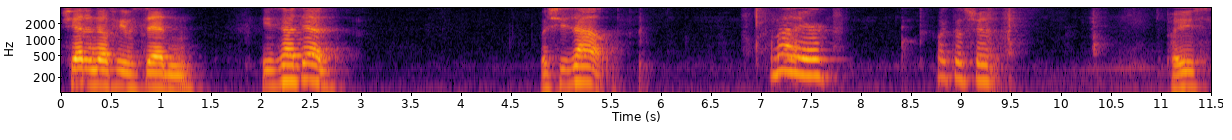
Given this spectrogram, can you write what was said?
She had to know if he was dead, and he's not dead. But she's out. I'm out of here. Fuck this shit. Peace.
